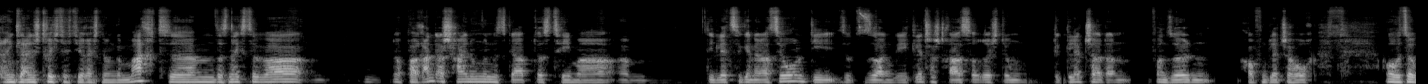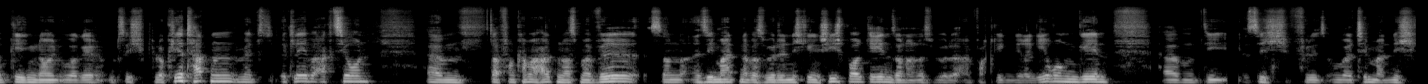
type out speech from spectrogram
einen kleinen Strich durch die Rechnung gemacht. Ähm, das nächste war noch ein paar Randerscheinungen. Es gab das Thema ähm, die letzte Generation, die sozusagen die Gletscherstraße Richtung die Gletscher dann von Sölden auf den Gletscher hoch also gegen neun Uhr sich blockiert hatten mit Klebeaktion. Ähm, davon kann man halten, was man will. Sondern, sie meinten aber, es würde nicht gegen Skisport gehen, sondern es würde einfach gegen die Regierungen gehen, ähm, die sich für das Umweltthema nicht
